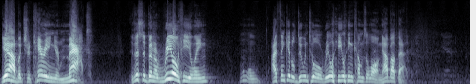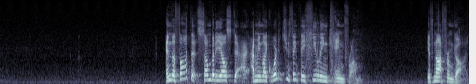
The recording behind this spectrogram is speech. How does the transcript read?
yeah, but you're carrying your mat. If this had been a real healing, well, I think it'll do until a real healing comes along. How about that? And the thought that somebody else, did, I mean, like, where did you think the healing came from? If not from God?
